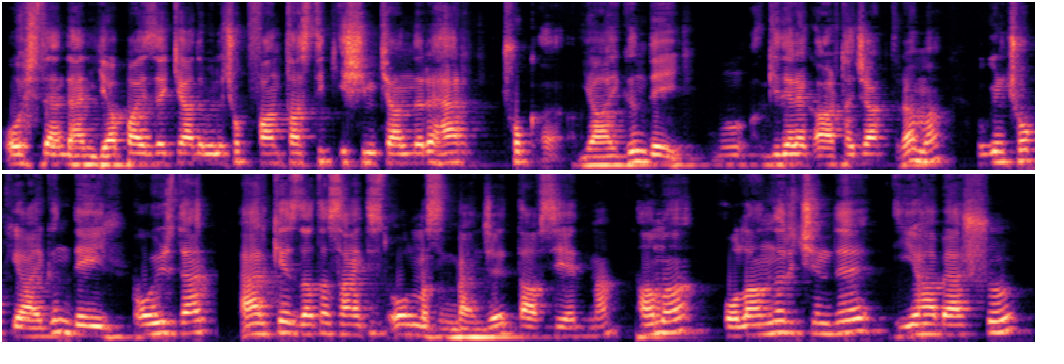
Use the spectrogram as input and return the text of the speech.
O yüzden de hani yapay zekada böyle çok fantastik iş imkanları her çok e, yaygın değil. Bu giderek artacaktır ama bugün çok yaygın değil. O yüzden herkes data scientist olmasın bence tavsiye etmem. Ama olanlar için de iyi haber şu.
